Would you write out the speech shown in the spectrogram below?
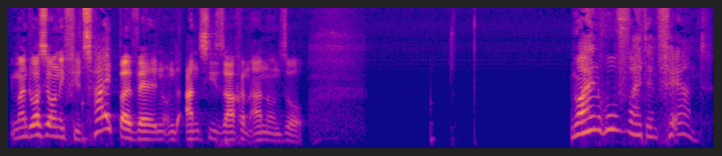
Ich meine, du hast ja auch nicht viel Zeit bei Wellen und Anziehsachen an und so. Nur ein Ruf weit entfernt.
